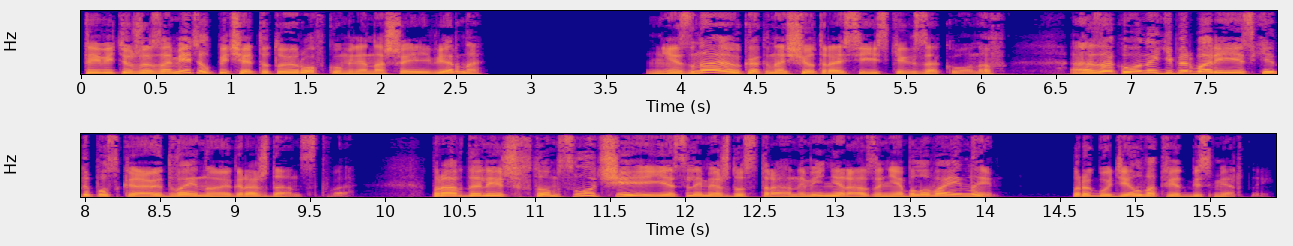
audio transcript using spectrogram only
«Ты ведь уже заметил печать-татуировку у меня на шее, верно?» Не знаю, как насчет российских законов, а законы гиперборейские допускают двойное гражданство. Правда, лишь в том случае, если между странами ни разу не было войны, прогудел в ответ бессмертный.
